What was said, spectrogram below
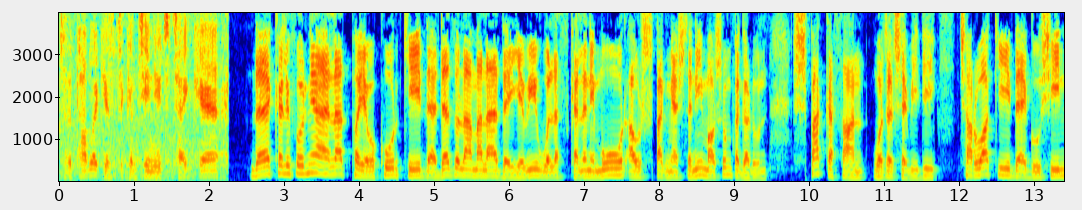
to the public is to continue to take care. د کالیفورنیا ایالت په یو کور کې د دزو لامل د یوې ولسکلنې مور او شپږ میاشتنی ماشوم په ګډون شپږ کسان وژل شوې دي چارواکي د ګوشین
